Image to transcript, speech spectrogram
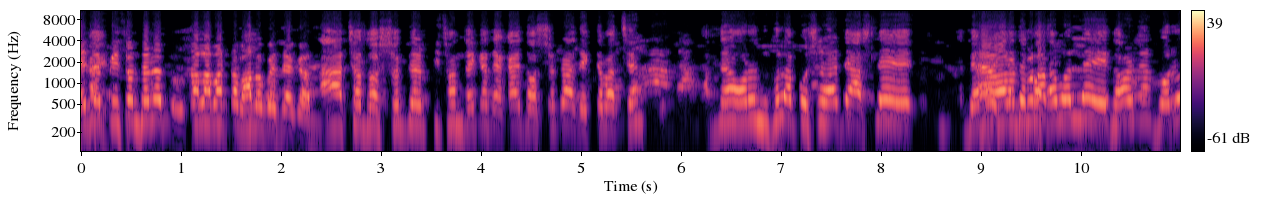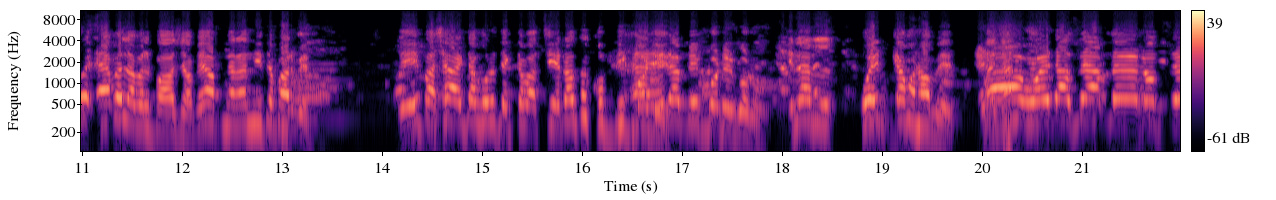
এই যে পিছন থেকে ভালো করে দেখান। আচ্ছা দর্শকদের পিছন থেকে দেখায়। দর্শকরা দেখতে পাচ্ছেন। আপনারা অরণখোলা পশুরহাটে আসলে সাথে কথা বললে এই ধরনের গরু অ্যাভেলেবেল পাওয়া যাবে। আপনারা নিতে পারবেন। এই পাশে আরেকটা গরু দেখতে পাচ্ছি এটাও তো খুব বিগ হ্যাঁ, বডি এটা বিগ বডির গরু। এটা ওয়েট কেমন হবে? এটা ওয়েট আছে আপনার হচ্ছে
